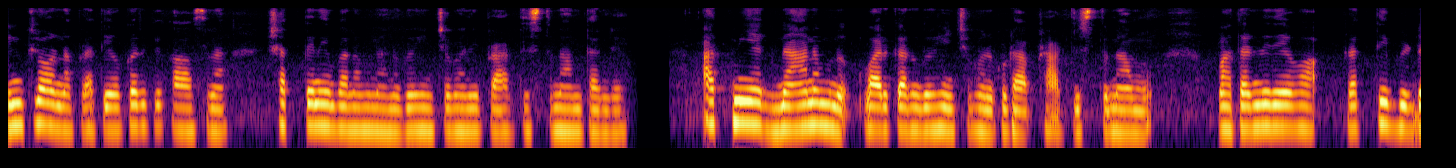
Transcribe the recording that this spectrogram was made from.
ఇంట్లో ఉన్న ప్రతి ఒక్కరికి కావాల్సిన శక్తిని బలమును అనుగ్రహించమని ప్రార్థిస్తున్నాం తండ్రి. ఆత్మీయ జ్ఞానమును వారికి అనుగ్రహించమని కూడా ప్రార్థిస్తున్నాము. మా తండ్రి దేవ ప్రతి బిడ్డ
